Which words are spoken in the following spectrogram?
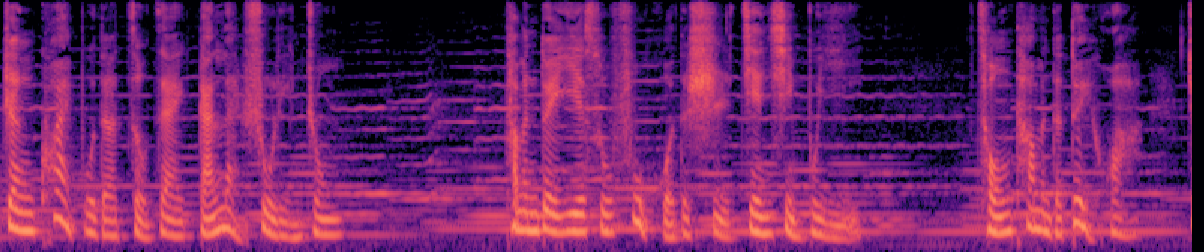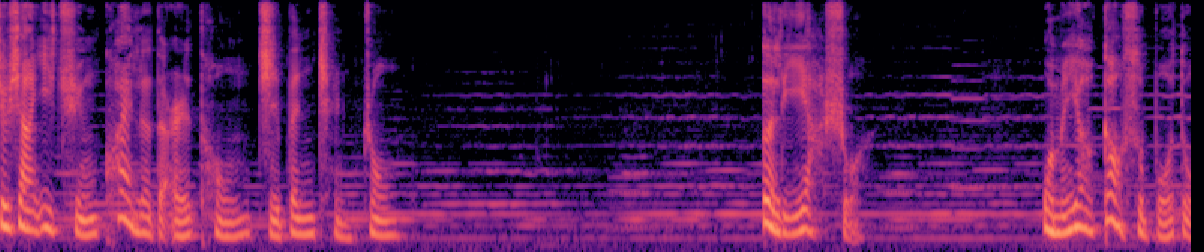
正快步地走在橄榄树林中，他们对耶稣复活的事坚信不疑。从他们的对话，就像一群快乐的儿童直奔城中。厄里亚说。我们要告诉伯多，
